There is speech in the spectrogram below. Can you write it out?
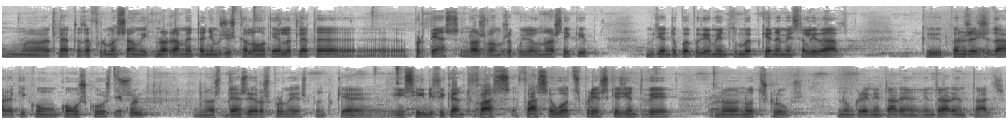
um atleta da formação e que nós realmente tenhamos o escalão a que aquele atleta uh, pertence, nós vamos acolhê-lo na nossa equipe, mediante o pagamento de uma pequena mensalidade que, para nos ajudar aqui com, com os custos. É quanto? Nós 10 euros por mês, portanto, que é insignificante face, face a outros preços que a gente vê claro. no, noutros clubes, não querendo entrar em, entrar em detalhes.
